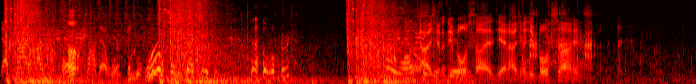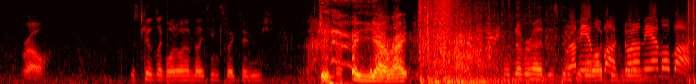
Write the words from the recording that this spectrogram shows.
That's not how. Oh, Oh. my god, that worked. What? that worked. I'm not watching Now he's gonna do both sides. Yeah, now he's gonna do both sides. Bro. This kid's like, why do I have 19 spectators? yeah, right. I've never had this Throw many it on the people ammo watching box. Throw it on the before. ammo box.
